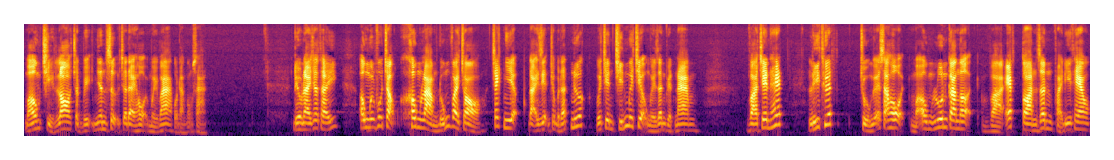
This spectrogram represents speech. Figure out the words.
mà ông chỉ lo chuẩn bị nhân sự cho đại hội 13 của Đảng Cộng sản. Điều này cho thấy ông Nguyễn Phú Trọng không làm đúng vai trò trách nhiệm đại diện cho một đất nước với trên 90 triệu người dân Việt Nam. Và trên hết, lý thuyết chủ nghĩa xã hội mà ông luôn ca ngợi và ép toàn dân phải đi theo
